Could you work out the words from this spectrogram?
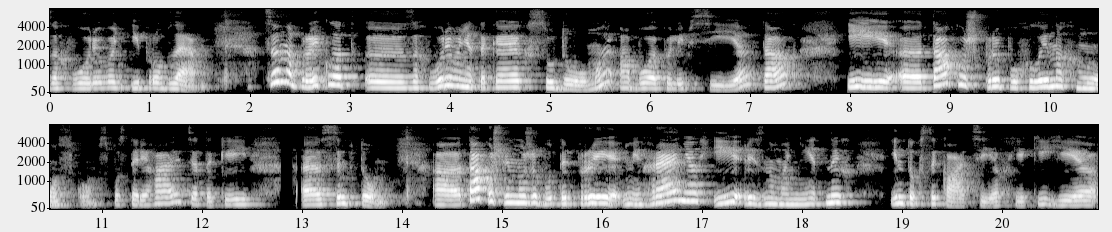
захворювань і проблем. Це, наприклад, е, захворювання таке, як судоми або епілепсія, так? І е, також при пухлинах мозку спостерігається такий е, симптом. Е, Також він може бути при мігренях і різноманітних інтоксикаціях, які є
